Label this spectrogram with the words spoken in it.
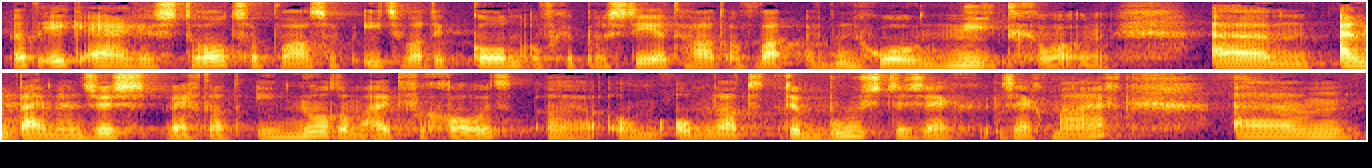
dat ik ergens trots op was op iets wat ik kon of gepresteerd had of wat, gewoon niet gewoon. Um, en bij mijn zus werd dat enorm uitvergroot uh, om, om dat te boosten, zeg, zeg maar. Um,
